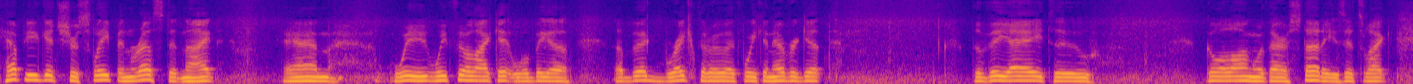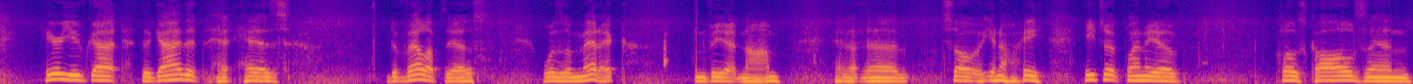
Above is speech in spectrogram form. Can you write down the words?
help you get your sleep and rest at night. And we we feel like it will be a a big breakthrough if we can ever get the VA to go along with our studies. It's like here you've got the guy that ha- has developed this was a medic in Vietnam, and uh, so you know he he took plenty of close calls, and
